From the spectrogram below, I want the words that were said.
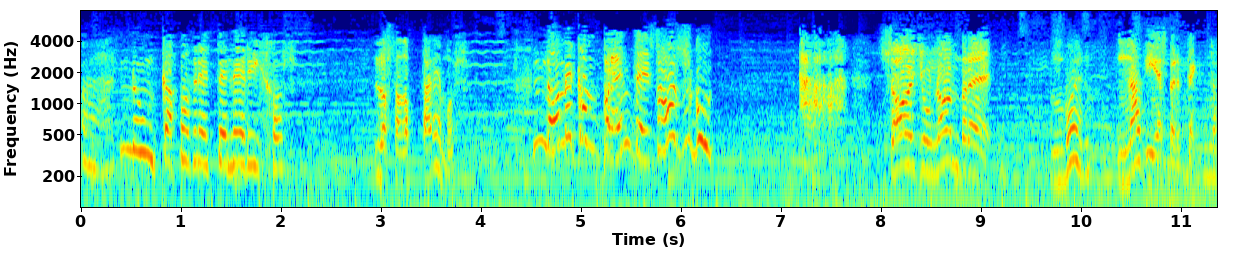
Ah, nunca podré tener hijos. Los adoptaremos. No me comprendes, Osgood. Ah, soy un hombre. Bueno, nadie es perfecto.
